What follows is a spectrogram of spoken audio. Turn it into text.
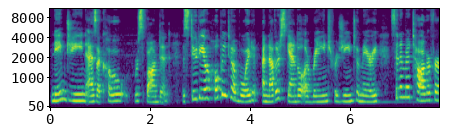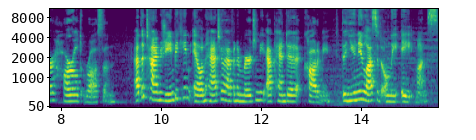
named Jean as a co-respondent. The studio, hoping to avoid another scandal, arranged for Jean to marry cinematographer Harold Rosson. At the time, Jean became ill and had to have an emergency appendectomy. The union lasted only eight months.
